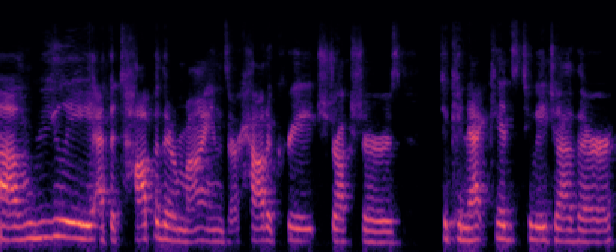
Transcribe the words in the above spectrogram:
um, really at the top of their minds are how to create structures to connect kids to each other.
